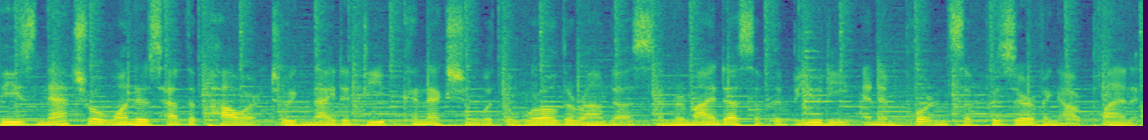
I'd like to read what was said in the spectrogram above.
These natural wonders have the power to ignite a deep connection with the world around us and remind us of the beauty and importance of preserving our planet.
